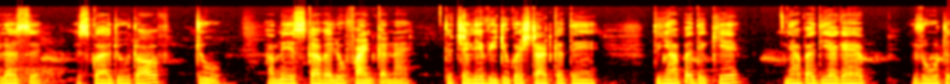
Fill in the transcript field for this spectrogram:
plus square root of two हमें इसका वैल्यू फाइंड करना है। तो चलिए वीडियो को स्टार्ट करते हैं। तो यहाँ पर देखिए, यहाँ पर दिया गया है रूट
